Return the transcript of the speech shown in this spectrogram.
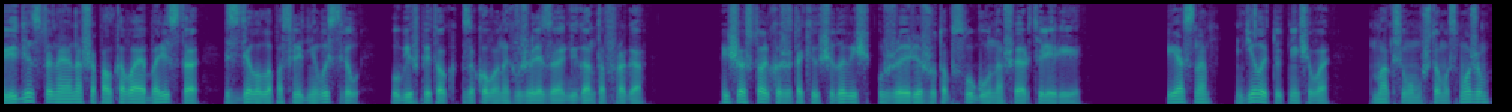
Единственная наша полковая баллиста сделала последний выстрел, убив пяток закованных в железо гигантов врага. Еще столько же таких чудовищ уже режут обслугу нашей артиллерии. Ясно, делать тут нечего. Максимум, что мы сможем,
